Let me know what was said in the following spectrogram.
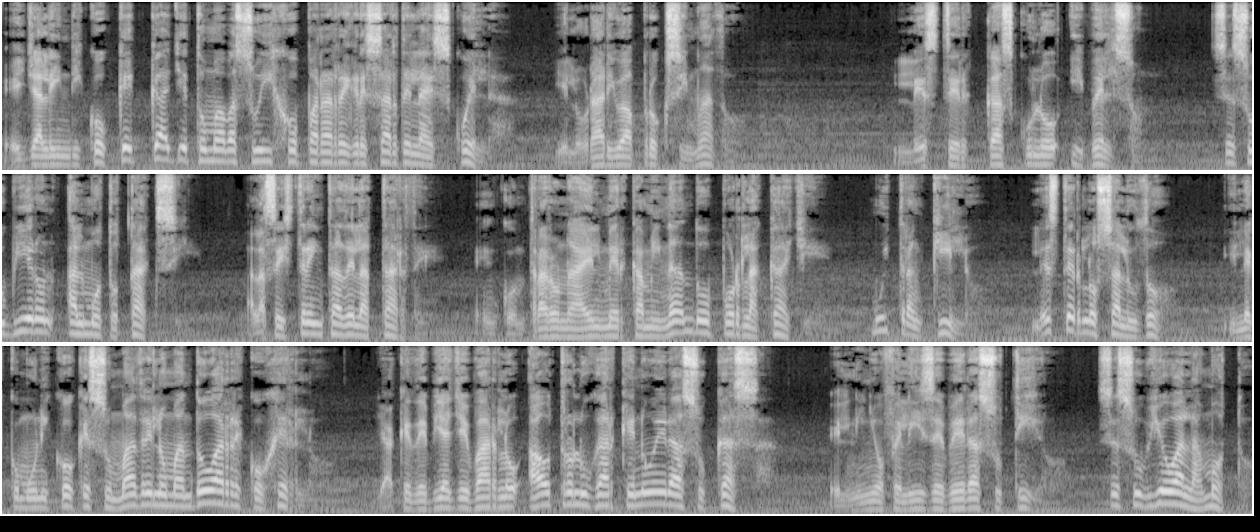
Ella le indicó qué calle tomaba su hijo para regresar de la escuela y el horario aproximado. Lester, Cásculo y Belson se subieron al mototaxi. A las 6.30 de la tarde encontraron a Elmer caminando por la calle, muy tranquilo. Lester lo saludó y le comunicó que su madre lo mandó a recogerlo, ya que debía llevarlo a otro lugar que no era su casa. El niño feliz de ver a su tío se subió a la moto.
